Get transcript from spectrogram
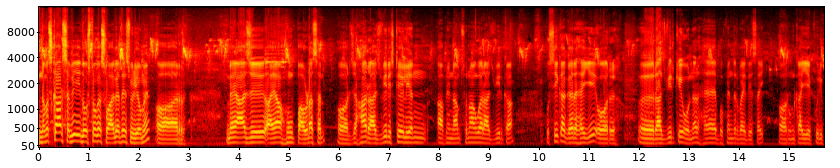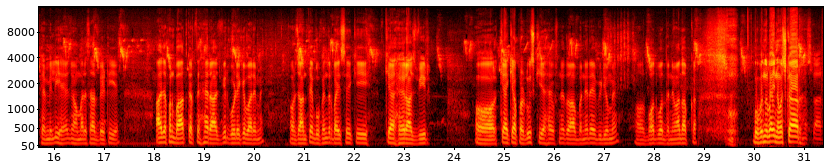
नमस्कार, सभी दोस्तों का स्वागत है इस वीडियो में। और मैं आज आया हूँ पावड़ा सन, और जहाँ राजवीर स्टेलियन आपने नाम सुना होगा राजवीर का, उसी का घर है ये, और राजवीर के ओनर है भूपेंद्र भाई देसाई, और उनका ये पूरी फैमिली है जो हमारे साथ बैठी है। आज अपन बात करते हैं राजवीर घोड़े के बारे में, और जानते हैं भूपेंद्र भाई से कि क्या है राजवीर और क्या क्या प्रोड्यूस किया है उसने तो आप बने रहे वीडियो में। और बहुत बहुत धन्यवाद आपका। भूपेंद्र भाई नमस्कार। नमस्कार।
